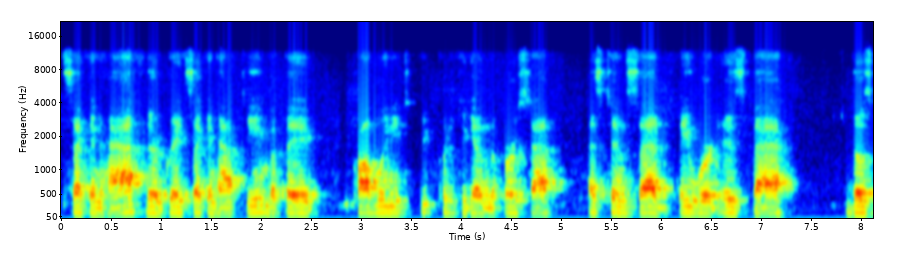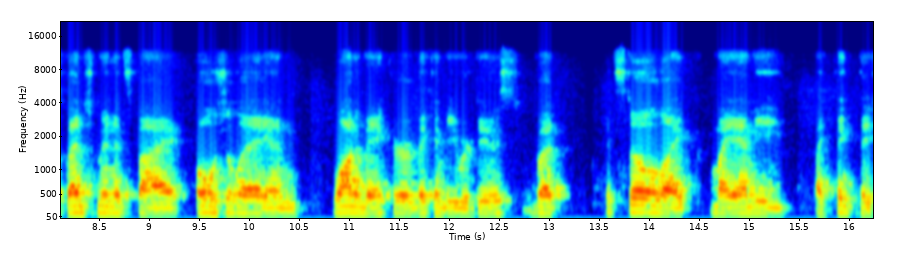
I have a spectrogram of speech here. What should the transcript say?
second half. They're a great second half team, but they probably need to put it together in the first half. As Tim said, Hayward is back those bench minutes by Ojeleye and Wanamaker, they can be reduced, but it's still like Miami. I think they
